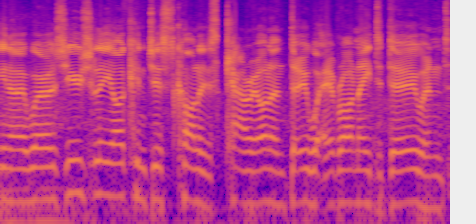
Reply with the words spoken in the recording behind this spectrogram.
You know, whereas usually I can just kind of just carry on and do whatever I need to do and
